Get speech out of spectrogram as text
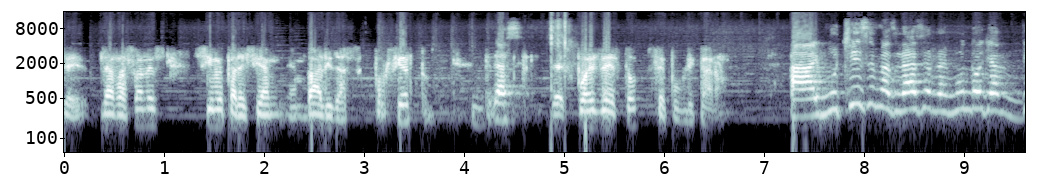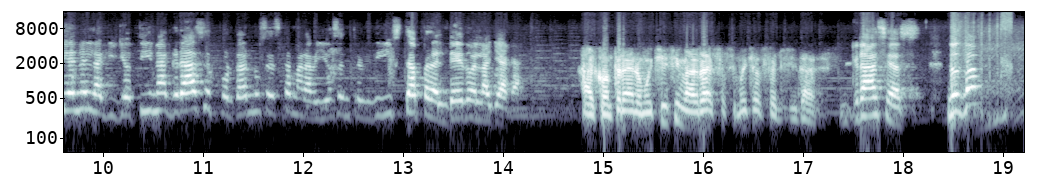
eh, las razones sí me parecían válidas por cierto gracias después de esto se publicaron Ay, muchísimas gracias, Raimundo. Ya viene la guillotina. Gracias por darnos esta maravillosa entrevista para el dedo en la llaga. Al contrario, muchísimas gracias y muchas felicidades. Gracias. Nos vamos.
